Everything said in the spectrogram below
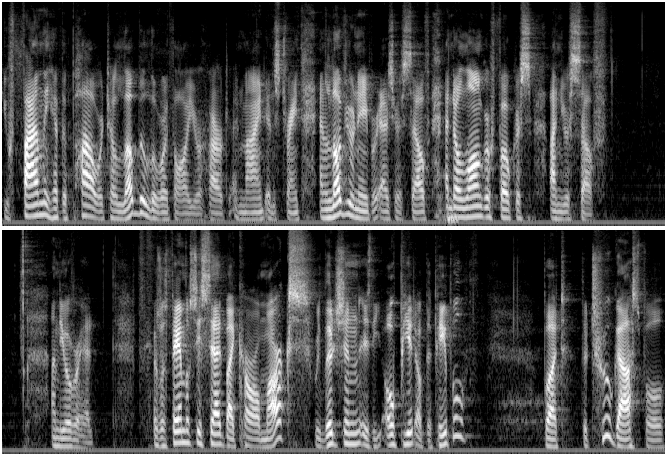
you finally have the power to love the Lord with all your heart and mind and strength, and love your neighbor as yourself, and no longer focus on yourself. On the overhead. As was famously said by Karl Marx, religion is the opiate of the people, but the true gospel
